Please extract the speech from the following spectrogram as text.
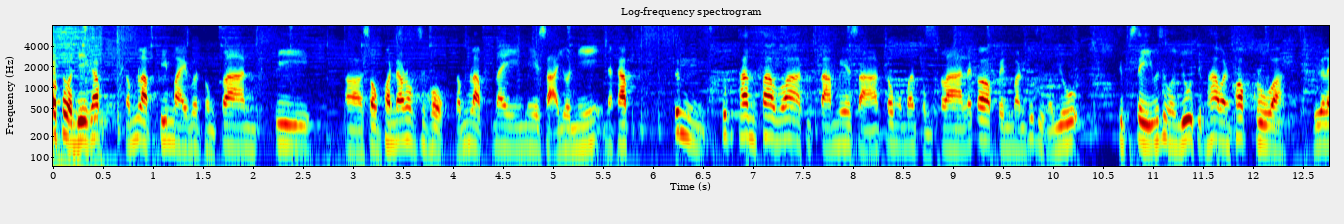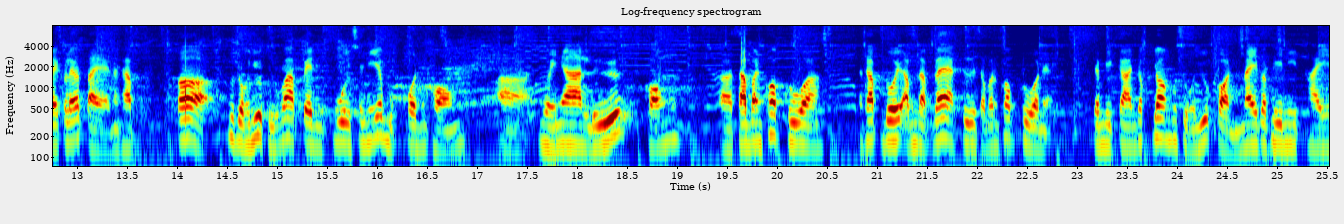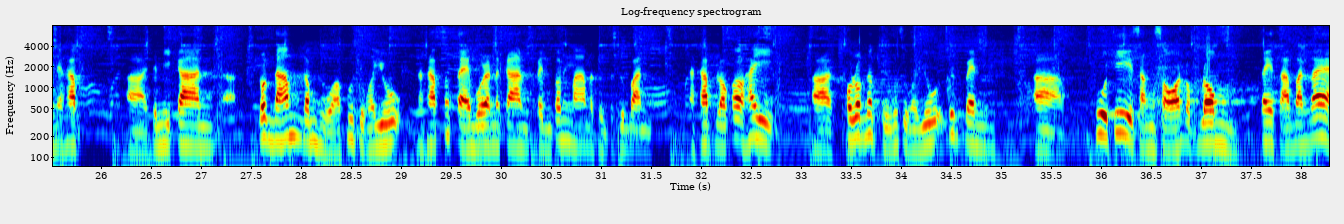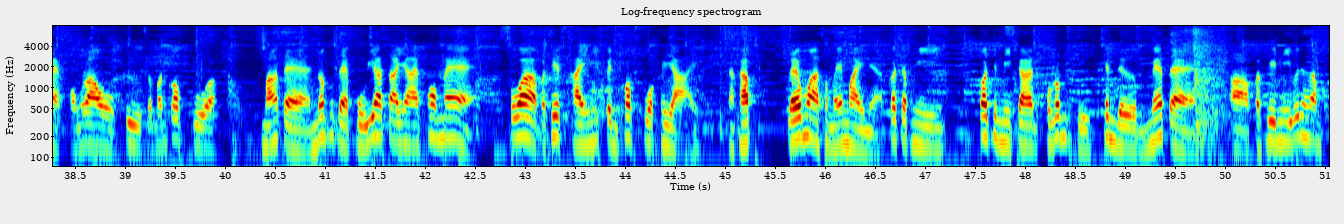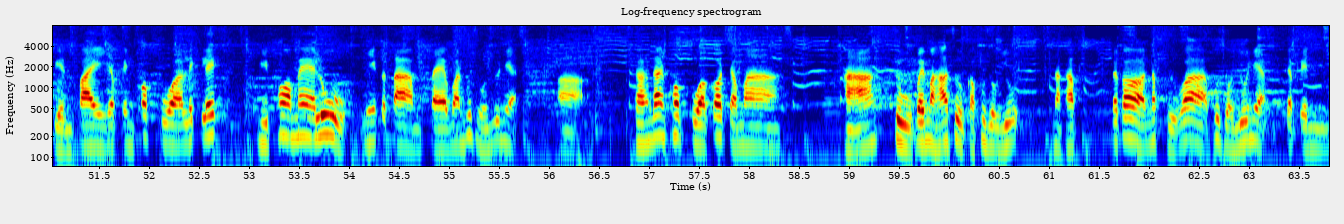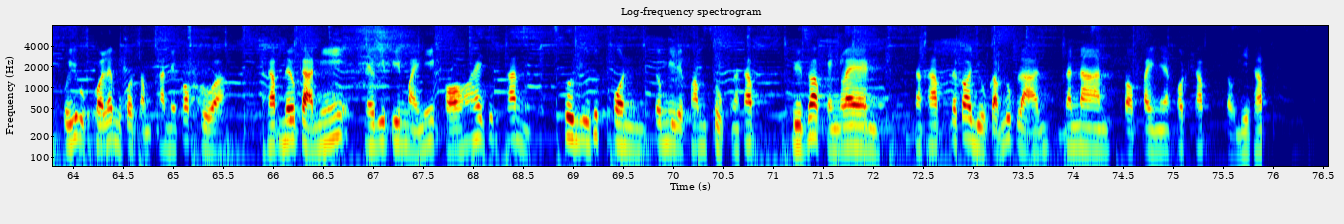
ก็สวัสดีครับสำหรับปีใหม่วันสงกรานต์ปี2566 สำหรับในเมษายนนี้นะครับ ซึ่งทุกท่านทราบว่า 13 เมษาตรงกับวันสงกรานต์และก็เป็นวันผู้สูงอายุ 14 ผู้สูงอายุ 15 วันครอบครัว หรืออะไรก็แล้วแต่นะครับ ก็ผู้สูงอายุถือว่าเป็นภูชนียบุคคลของอหน่วยงานหรือของสถาบันครอบครัวนะครับ โดยอันดับแรกคือสถาบันครอบครัวเนี่ยจะมีการยกย่องผู้สูงอายุก่อนในประเพณีไทยนะครับ จะมีการรดน้ำดำหัวผู้สูงอายุนะครับตั้งแต่โบราณกาลเป็นต้นมามาถึงปัจจุบันนะครับเราก็ให้อ่าเคารพนับถือผู้สูงอายุ ซึ่งเป็นผู้ที่สั่งสอนอบรมในสถาบันแรกของเราคือสถาบันครอบครัว มาตั้งแต่นับตั้งแต่ปู่ย่าตายายพ่อแม่ เพราะว่าประเทศไทยนี้เป็นครอบครัวขยายนะครับแล้วมาสมัยใหม่เนี่ยก็จะมีก็จะมีการเคารพนับถือเช่นเดิม แม้แต่ประเพณีวัฒนธรรมเปลี่ยนไปจะเป็นครอบครัวเล็ก ๆ มีพ่อแม่ลูกนี้ก็ตามแต่วันผู้สูงอายุเนี่ย ทางด้านครอบครัวก็จะมาหาสู่ไปมาหาสู่กับผู้สูงอายุนะครับแล้วก็นับถือว่าผู้สูงอายุเนี่ยจะเป็นผู้บุคคลและบุคคลสำคัญในครอบครัวนะครับในโอกาสนี้ในวันปีใหม่นี้ขอให้ทุกท่านผู้อยู่ทุกคนจงมีแต่ความสุขนะครับมีสุขภาพแข็งแรงนะครับ แล้วก็อยู่กับลูกหลานนานๆ ต่อไปในอนาคตครับ สวัสดีครับ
